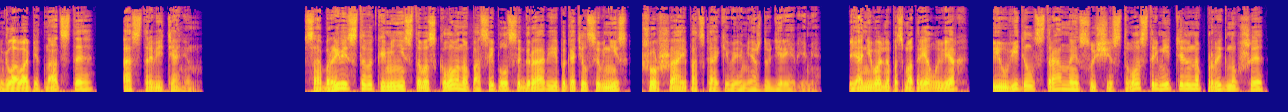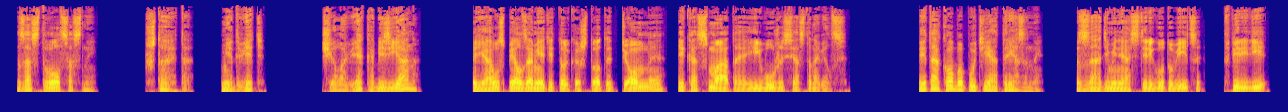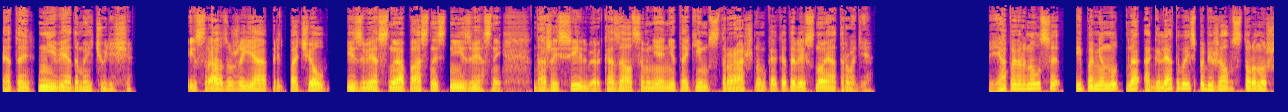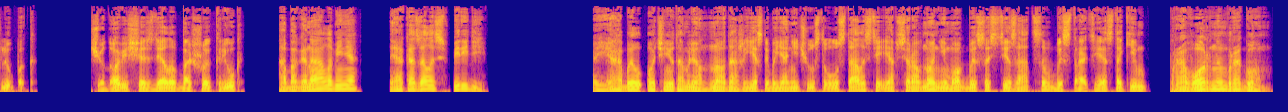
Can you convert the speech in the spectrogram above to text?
Глава 15. Островитянин. С обрывистого каменистого склона посыпался гравий и покатился вниз, шурша и подскакивая между деревьями. Я невольно посмотрел вверх и увидел странное существо, стремительно прыгнувшее за ствол сосны. Что это? Медведь? Человек? Обезьяна? Я успел заметить только что-то темное и косматое, и в ужасе остановился. Итак, оба пути отрезаны. Сзади меня стерегут убийцы, впереди это неведомое чудище. И сразу же я предпочел известную опасность неизвестной. Даже Сильвер казался мне не таким страшным, как это лесное отродье. Я повернулся и, поминутно оглядываясь, побежал в сторону шлюпок. Чудовище, сделав большой крюк, обогнало меня и оказалось впереди. Я был очень утомлен, но даже если бы я не чувствовал усталости, я все равно не мог бы состязаться в быстроте с таким проворным врагом.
